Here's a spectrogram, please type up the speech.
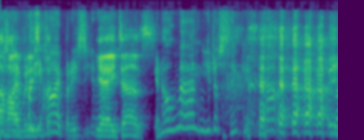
that high, get but pretty he's- high. But he's. You know, yeah, he does. You know, man, you just think it. Yeah. Yeah.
